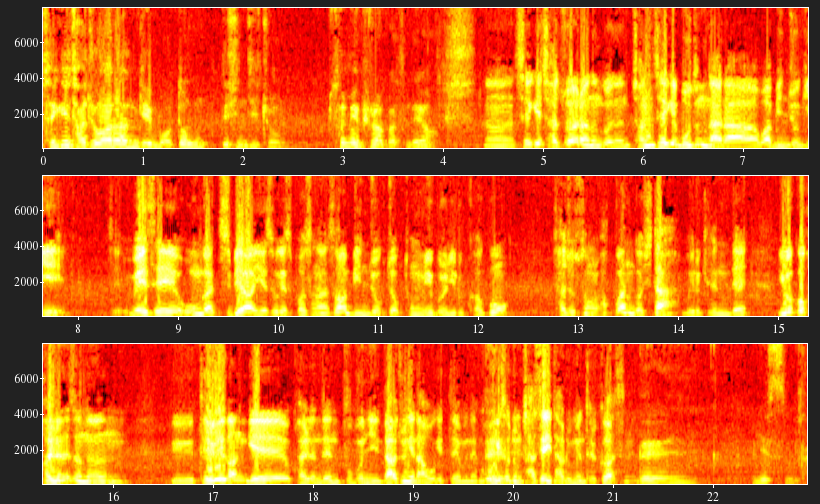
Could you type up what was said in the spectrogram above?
세계 자주화라는 게 뭐 어떤 뜻인지 좀 설명이 필요할 것 같은데요. 어, 세계 자주화라는 거는 전 세계 모든 나라와 민족이 외세의 온갖 지배와 예속에서 벗어나서 민족적 독립을 이룩하고 자주성을 확보하는 것이다. 뭐 이렇게 됐는데 이것과 관련해서는 그 대외 관계 관련된 부분이 나중에 나오기 때문에 거기서 네. 좀 자세히 다루면 될 것 같습니다. 네, 알겠습니다.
